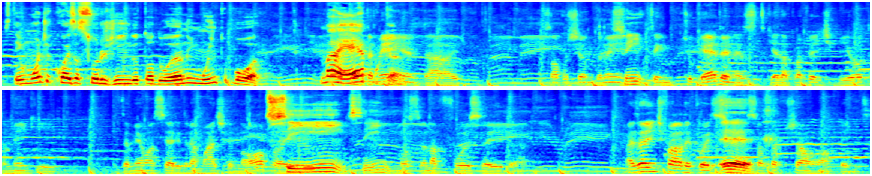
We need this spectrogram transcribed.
você tem um monte de coisa surgindo todo ano e muito boa. Na Tem época. Também, tá, só puxando também, Sim. tem Togetherness, que é da própria HBO também, que, que também é uma série dramática nova. Sim, sim. mostrando a força aí da... Mas a gente fala depois, É. aí, só pra puxar um apêndice.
